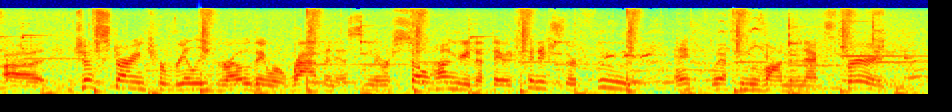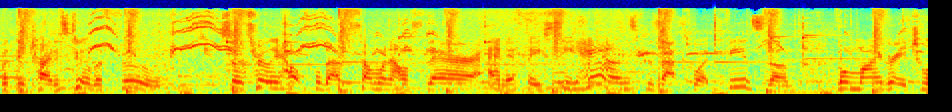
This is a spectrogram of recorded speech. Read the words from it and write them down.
uh, just starting to really grow, they were ravenous and they were so hungry that they would finish their food and we have to move on to the next bird, but they try to steal the food. So it's really helpful to have someone else there and if they see hands, because that's what feeds them, they'll migrate to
